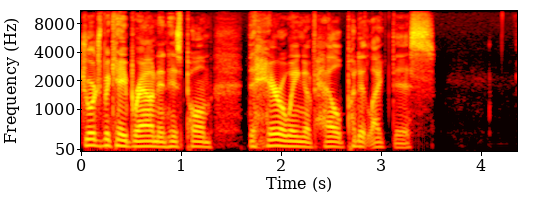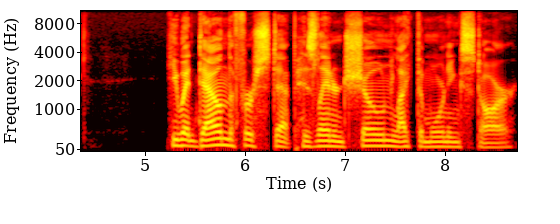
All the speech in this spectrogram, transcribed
George Mackay Brown, in his poem, The Harrowing of Hell, put it like this He went down the first step, his lantern shone like the morning star.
